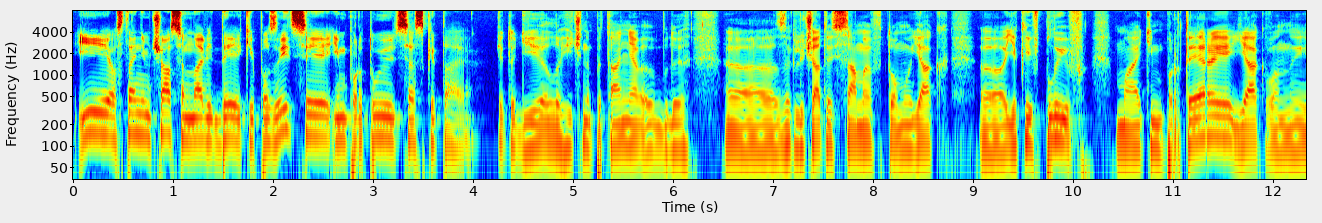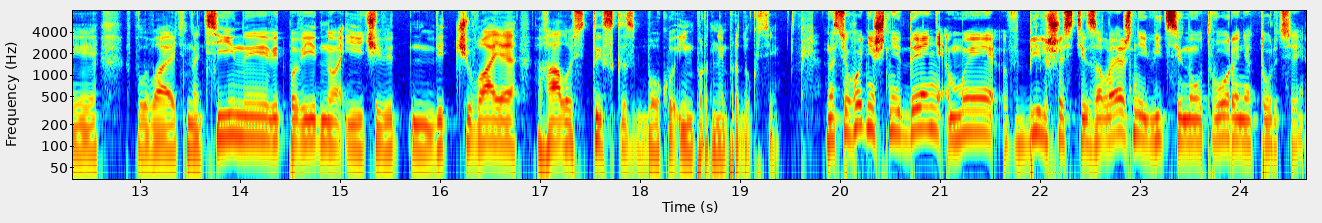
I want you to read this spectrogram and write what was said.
і останнім часом навіть деякі позиції імпортуються з Китаю. І тоді логічне питання буде е, заключатись саме в тому, як, е, який вплив мають імпортери, як вони впливають на ціни відповідно, і чи від, відчуває галузь тиск з боку імпортної продукції. На сьогоднішній день ми в більшості залежні від ціноутворення Турції.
